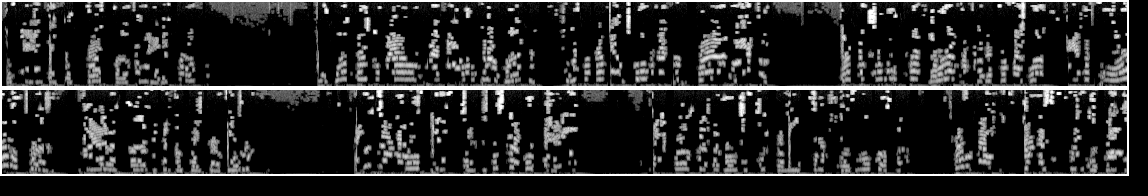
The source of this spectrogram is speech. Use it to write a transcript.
E para que as pessoas colocam a resposta. As pessoas ficaram guardadas na vida, mas o protetivo da pessoa é nada. Eu preciso de problema para você fazer cada primeira coisa da minha coisa que eu estou fazendo. Por isso eu não me peço, você está me falando, da coisa que eu vou te fazer, da coisa que eu vou te fazer, da coisa que eu vou te fazer,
